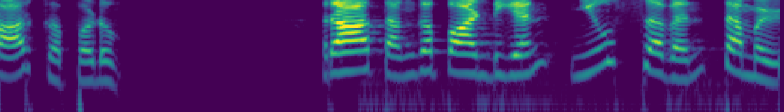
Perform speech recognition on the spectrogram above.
பார்க்கப்படும். Ra Thangapandian news seven Tamil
